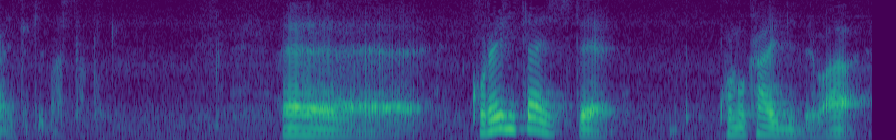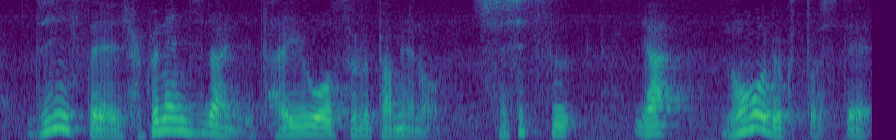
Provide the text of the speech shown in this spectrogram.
えてきましたと、えー、これに対してこの会議では人生100年時代に対応するための資質や能力として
